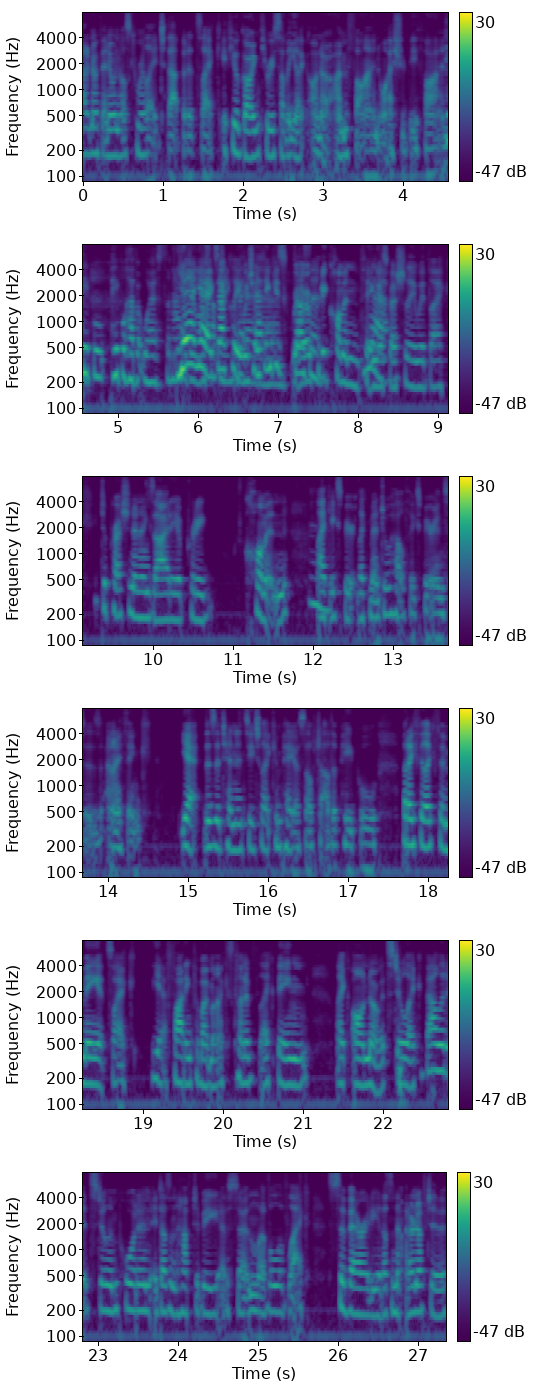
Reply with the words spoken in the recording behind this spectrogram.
I don't know if anyone else can relate to that, but it's like if you're going through something, you're like, oh no, I'm fine or I should be fine. People people have it worse than I yeah, do. yeah, exactly. Which I think is a pretty common thing, yeah. especially with like depression and anxiety are pretty common, Mm. like experience, like mental health experiences. And I think, yeah, there's a tendency to like compare yourself to other people. But I feel like for me, it's like, yeah, fighting for my mic is kind of like being like, oh no, it's still like valid, it's still important. It doesn't have to be at a certain level of like severity. It doesn't. I don't have to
